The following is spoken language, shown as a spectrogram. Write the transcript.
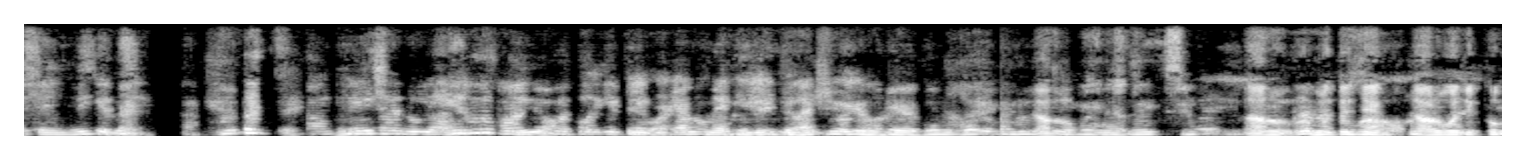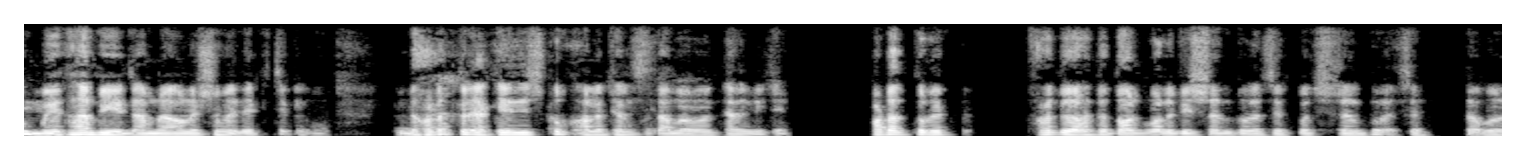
সেই দিকে খুব মেধাবী এটা আমরা অনেক সময় দেখছি হঠাৎ করে একটা জিনিস খুব ভালো খেলছে তা আমরা নিচে হঠাৎ করে হয়তো হয়তো দশ বলে বিশ রান করেছে পঁচিশ রান করেছে তারপর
